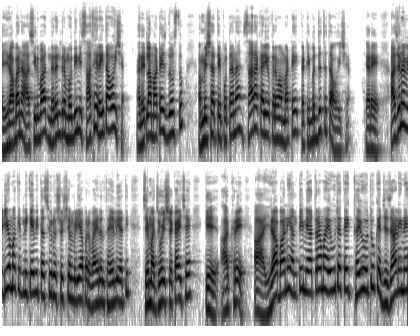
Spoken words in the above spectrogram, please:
હીરાબાના આશીર્વાદ નરેન્દ્ર મોદીની સાથે રહેતા હોય છે. અને એટલા માટે જ દોસ્તો, હંમેશા તે પોતાના સારા કાર્યો કરવા માટે કટિબદ્ધ થતા હોય છે. ત્યારે આજના વિડીયોમાં કેટલીક એવી તસવીરો સોશિયલ મીડિયા પર વાયરલ થયેલી હતી, જેમાં જોઈ શકાય છે કે આખરે આ હીરાબાની અંતિમ યાત્રામાં એવું તો કંઈક થયું હતું કે જે જાણીને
